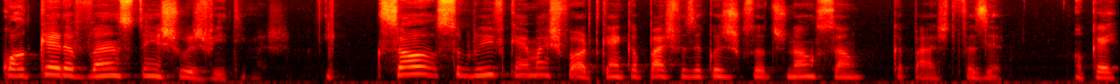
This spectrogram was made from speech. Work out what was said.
qualquer avanço tem as suas vítimas. E que só sobrevive quem é mais forte, quem é capaz de fazer coisas que os outros não são capazes de fazer. Ok?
